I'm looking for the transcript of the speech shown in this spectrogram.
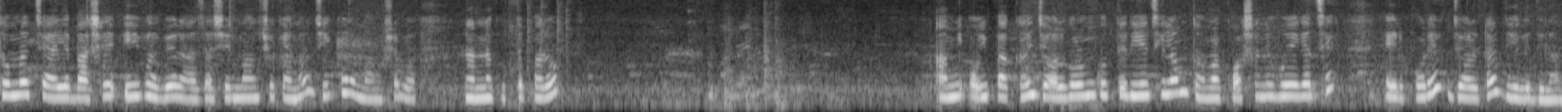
তোমরা চাইলে বাসায় এইভাবে রাজহাঁসের মাংস কেন, যে কোনো মাংস রান্না করতে পারো। আমি ওই পাকায় জল গরম করতে দিয়েছিলাম তো আমার কষানো হয়ে গেছে। এরপরে জলটা ঢেলে দিলাম।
